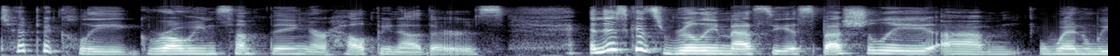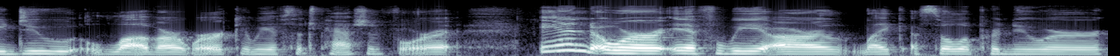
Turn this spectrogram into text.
typically growing something or helping others. And this gets really messy, especially um, when we do love our work and we have such passion for it, and or if we are like a solopreneur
